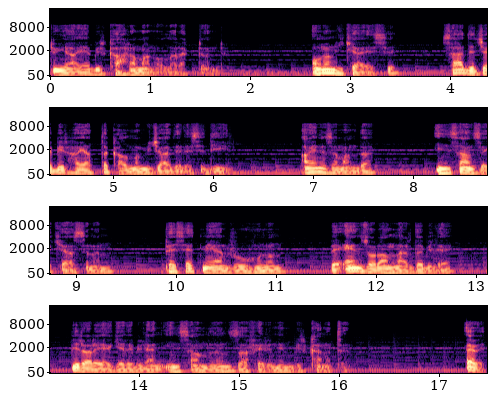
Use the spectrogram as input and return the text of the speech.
dünyaya bir kahraman olarak döndü. Onun hikayesi sadece bir hayatta kalma mücadelesi değil, aynı zamanda insan zekasının, pes etmeyen ruhunun ve en zor anlarda bile bir araya gelebilen insanlığın zaferinin bir kanıtı. Evet,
